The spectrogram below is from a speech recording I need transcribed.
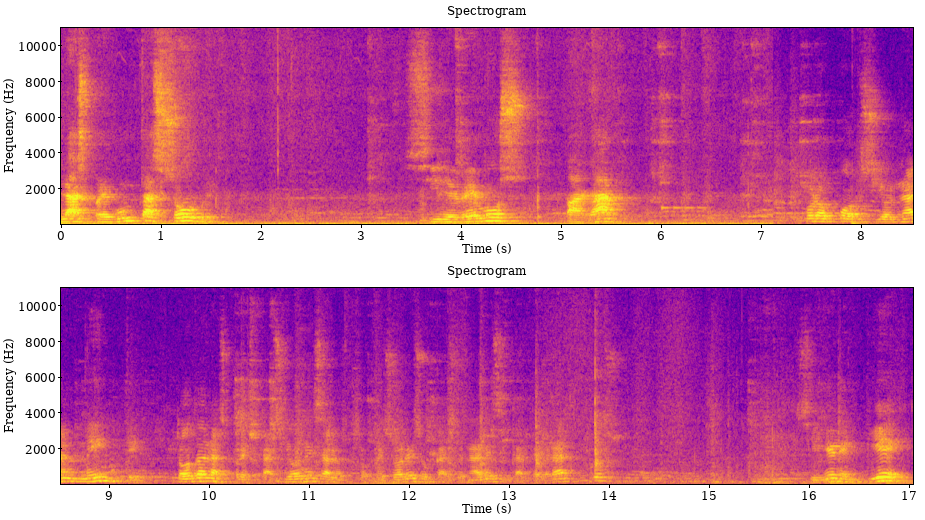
Las preguntas sobre si debemos pagar proporcionalmente todas las prestaciones a los profesores ocasionales y catedráticos siguen en pie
